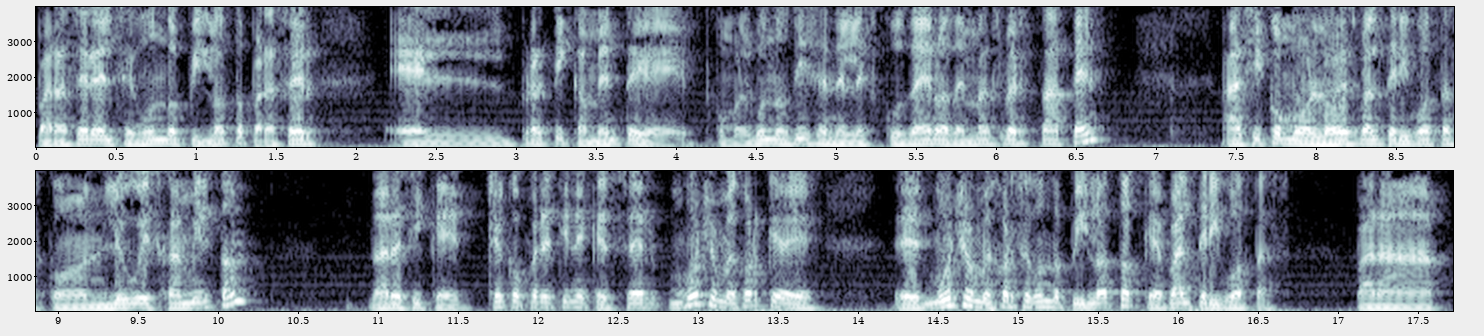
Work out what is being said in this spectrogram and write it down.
para ser el segundo piloto, para ser el prácticamente, como algunos dicen, el escudero de Max Verstappen, así como lo es Valtteri Bottas con Lewis Hamilton. Ahora sí que Checo Pérez tiene que ser mucho mejor que, eh, mucho mejor segundo piloto que Valtteri Bottas para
